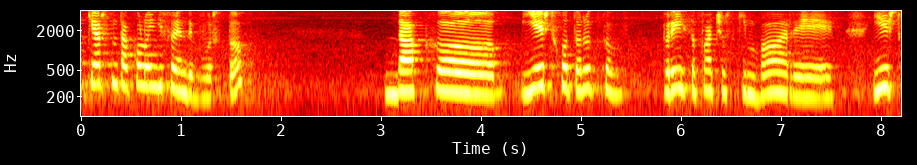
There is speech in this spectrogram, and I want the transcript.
25% chiar sunt acolo indiferent de vârstă. Dacă ești hotărât că vrei să faci o schimbare, ești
